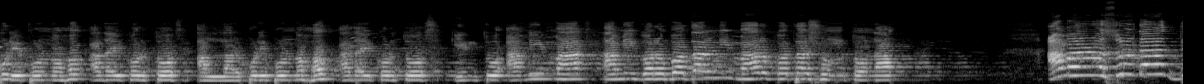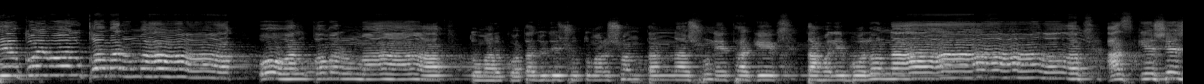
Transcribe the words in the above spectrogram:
পরিপূর্ণ হক আদায় করত, আল্লাহর পরিপূর্ণ হক আদায় করত। কিন্তু আমি মা, আমি গর্ভধারণী, মার কথা শুনতো না। আমার রসুল ডাক দিয়ে কই আল কমার মা, ও আল কমার মা, তোমার কথা যদি তোমার সন্তান না শুনে থাকে, তাহলে বলো না আজকে শেষ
